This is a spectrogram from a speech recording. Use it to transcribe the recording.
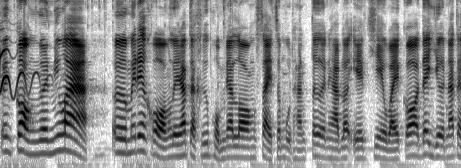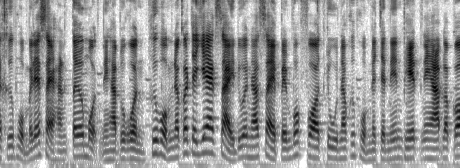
เป็นกล่องเงินนี่ว่า เออไม่ได้ของเลยครับ แต่คือผมเนี่ยลองใส่สมุดฮันเตอร์นะครับ แล้ว AFK ไว้ก็ได้เยอะนะ แต่คือผมไม่ได้ใส่ฮันเตอร์หมดนะครับทุกคน คือผมเนี่ยก็จะแยกใส่ด้วยนะ ใส่เป็นพวกฟอร์จูนนะ คือผมเนี่ยจะเน้นเพชรนะครับ แล้วก็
